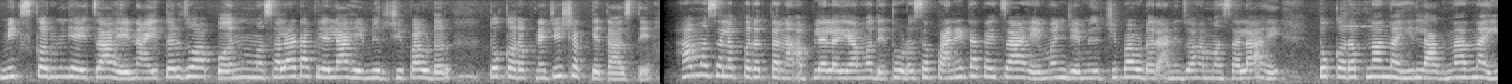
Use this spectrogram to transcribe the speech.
मिक्स करून घ्यायचं आहे. नाहीतर जो आपण मसाला टाकलेला आहे मिरची पावडर तो करपण्याची शक्यता असते. हा मसाला परतताना आपल्याला यामध्ये थोडंसं पाणी टाकायचं आहे. म्हणजे मिरची पावडर आणि जो हा मसाला आहे तो करपणार नाही लागणार नाही.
